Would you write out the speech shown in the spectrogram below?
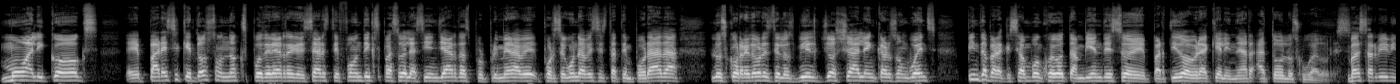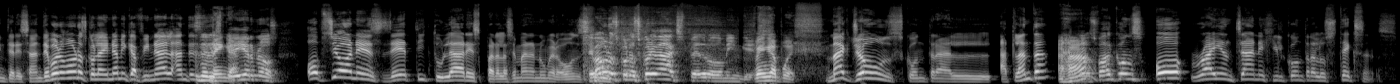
Mo Ali Cox. Eh, parece que Dawson Knox podría regresar. Stephon Dix pasó de las 100 yardas por primera vez, por segunda vez esta temporada. Los corredores de los Bills, Josh Allen, Carson Wentz, pinta para que sea un buen juego también de ese partido. Habrá que alinear a todos los jugadores. Va a estar bien interesante. Bueno, vámonos con la dinámica final antes de despedirnos. Opciones de titulares para la semana número 11. Vámonos con los corebacks, Pedro Domínguez. Venga, pues. Mac Jones contra el Atlanta, los Falcons, o Ryan Tannehill contra los Texans.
